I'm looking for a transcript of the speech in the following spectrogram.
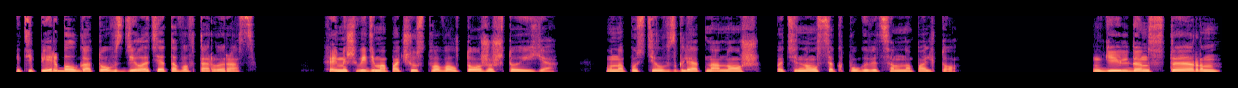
и теперь был готов сделать это во второй раз. Хэмиш, видимо, почувствовал то же, что и я. Он опустил взгляд на нож, потянулся к пуговицам на пальто. «Гильденстерн,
